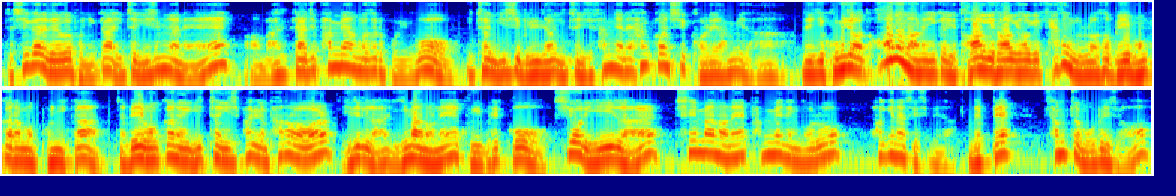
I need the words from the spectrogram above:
자, 실거래 내역을 보니까 2020년에 어, 말까지 판매한 것으로 보이고 2021년, 2023년에 한 건씩 거래합니다. 근데 이게 공유자가 너무 많으니까 더하기 더하기 더하기 계속 눌러서 매입 원가를 한번 보니까 자, 매입 원가는 2028년 8월 1일 날 2만 원에 구입을 했고 10월 2일 날 7만 원에 판매된 거로 확인할 수 있습니다. 몇 배? 3.5배죠.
